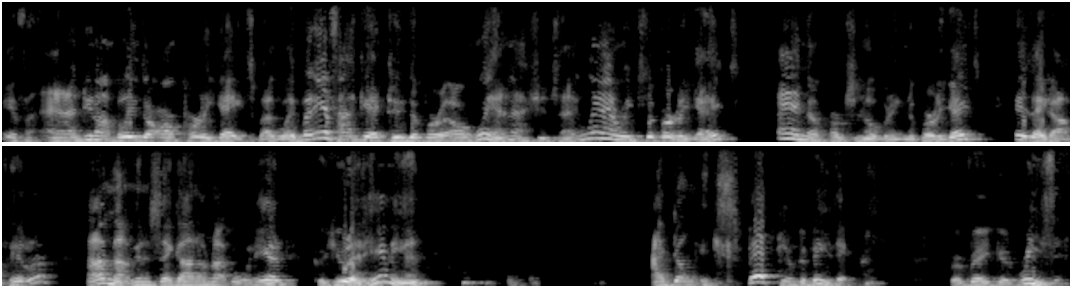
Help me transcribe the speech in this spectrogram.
if, and I do not believe there are pearly gates, by the way, but if I get to the pearly, or when I should say, when I reach the pearly gates, and the person opening the pearly gates is Adolf Hitler, I'm not going to say, God, I'm not going in because you let him in. I don't expect him to be there for a very good reason.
